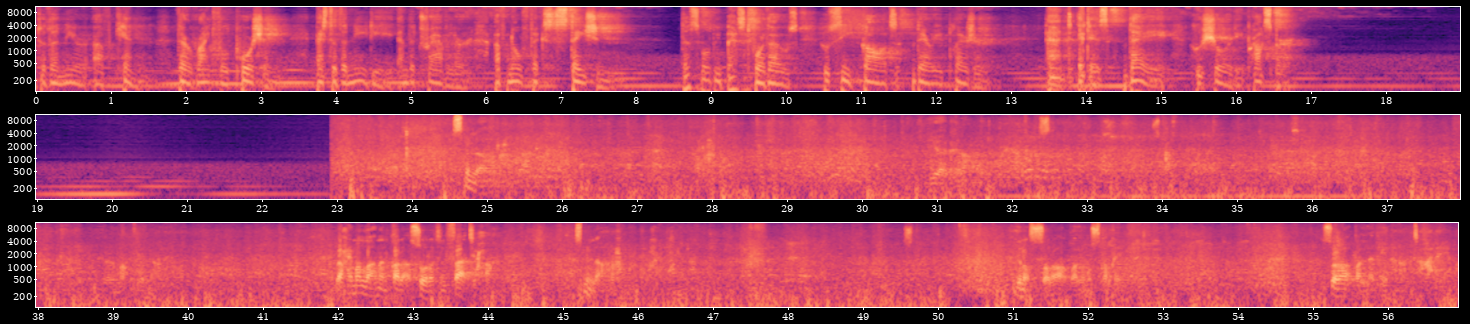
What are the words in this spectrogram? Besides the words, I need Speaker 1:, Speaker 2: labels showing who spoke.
Speaker 1: unto the near of kin their rightful portion, as to the needy and the traveler of no fixed station. This will be best for those who seek God's very pleasure, and it is they who surely prosper.
Speaker 2: سورة الفاتحة. بسم الله الرحمن الرحيم. اهدنا الصراط المستقيم. صراط الذين أنعمت عليهم.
